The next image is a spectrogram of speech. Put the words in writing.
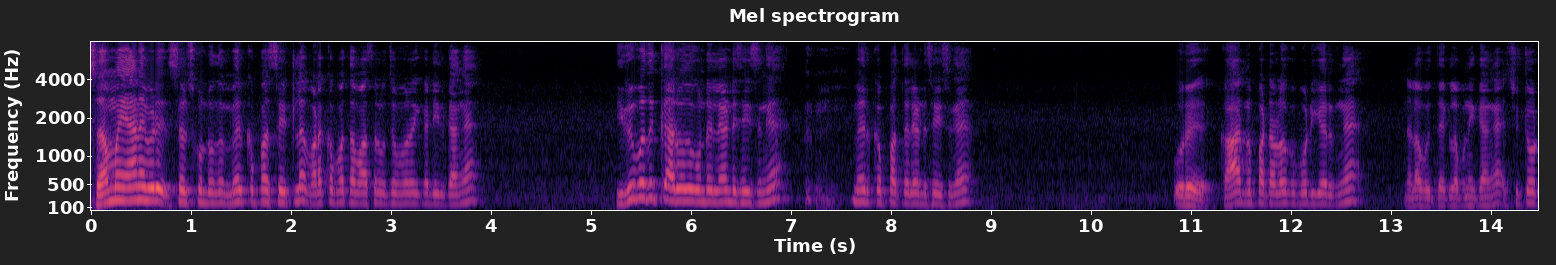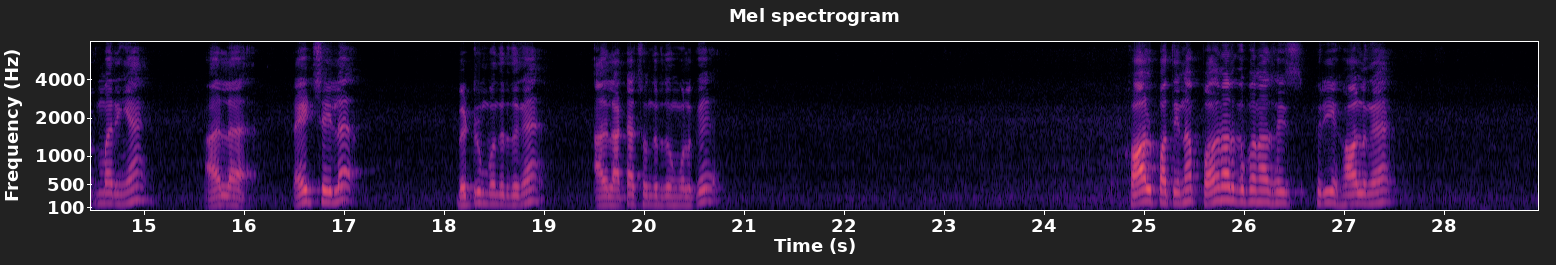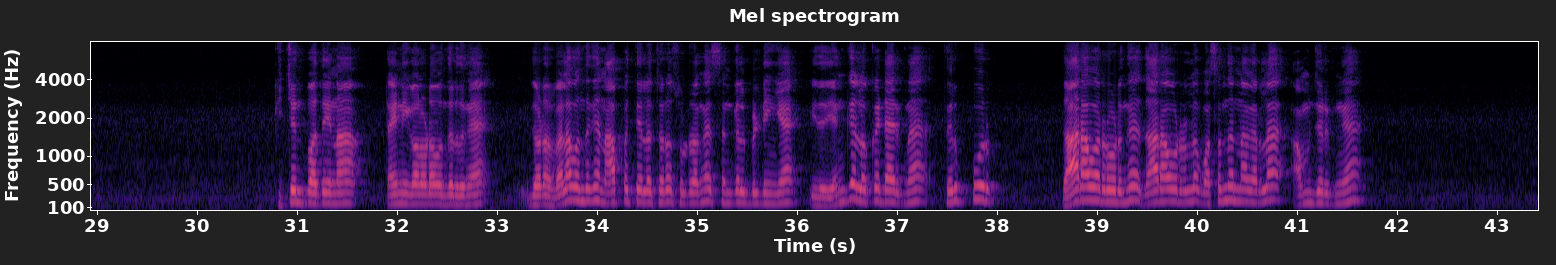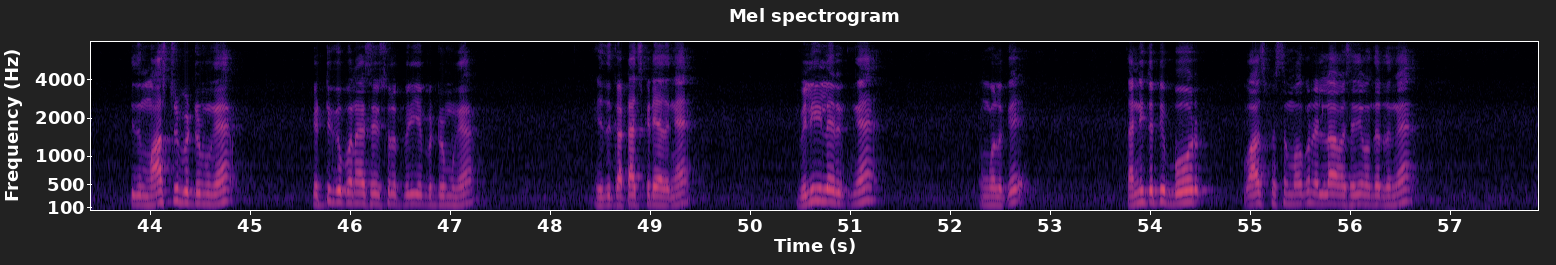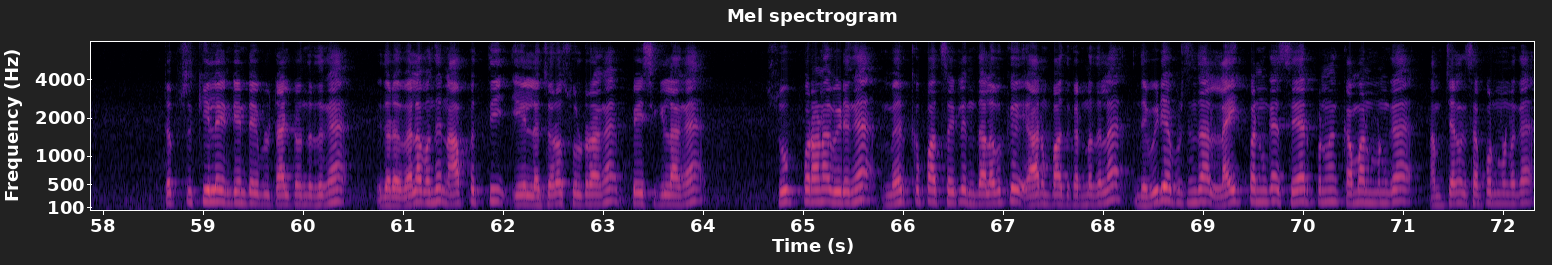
செமையான வீடு சேல்ஸ் கொண்டு வந்து மேற்கு பா சைட்டில் வடக்கு பார்த்த வாசல் வச்ச முறை கட்டியிருக்காங்க. இருபதுக்கு அறுபது கொண்ட லேண்டு சைஸுங்க மேற்கு பார்த்த லேண்டு சைஸுங்க ஒரு கார் நிப்பாட்ட அளவுக்கு போட்டிக்க இருக்குங்க. நல்லா தேக்கில் பண்ணியிருக்காங்க. சிட் அவுட் மாதிரிங்க. அதில் ரைட் சைடில் பெட்ரூம் வந்துடுதுங்க அதில் அட்டாச் வந்துடுது உங்களுக்கு. ஹால் பார்த்தீங்கன்னா பதினாறுக்கு பதினாறு சைஸ் பெரிய ஹாலுங்க கிச்சன் பார்த்தீங்கன்னா டைனிங் ஹாலோட வந்துடுதுங்க இதோட விலை வந்துங்க நாற்பத்தி ஏழு லட்ச ரூபா சொல்கிறாங்க செங்கல் பில்டிங்க இது எங்கே லொக்கேட் ஆயிருக்குன்னா திருப்பூர் தாராவூர் ரோடுங்க. தாராவூர் ரோடில் வசந்தன் நகரில் அமைஞ்சிருக்குங்க. இது மாஸ்டர் பெட்ரூமுங்க எட்டுக்கு பதினாறு சைஸில் பெரிய பெட்ரூமுங்க இது அட்டாச் கிடையாதுங்க. வெளியில் இருக்குங்க. உங்களுக்கு தண்ணி தொட்டி போர் வாஷ் பேசன் முதற்கொண்டு எல்லா வசதியும் வந்துடுதுங்க ஸ்டெப்ஸு கீழே இந்தியன் டேபிள் டாய்லெட் வந்துடுதுங்க இதோட விலை வந்து நாற்பத்தி ஏழு லட்ச ரூபா சொல்கிறாங்க பேசிக்கலாங்க. சூப்பரான வீடுங்க. மேற்கு பார்த்து சைட்டில் இந்த அளவுக்கு யாரும் பார்த்து கட்டினதில்ல. இந்த வீடியோ பிடிச்சிருந்தால் லைக் பண்ணுங்கள் ஷேர் பண்ணுங்கள் கமெண்ட் பண்ணுங்கள் நம்ம சேனலுக்கு சப்போர்ட் பண்ணுங்கள்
